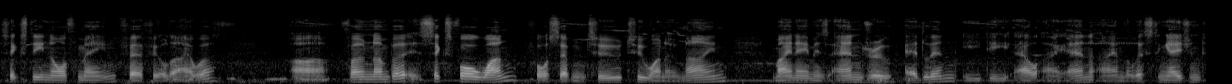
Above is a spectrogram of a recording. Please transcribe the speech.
60 North Main, Fairfield, Iowa. Our phone number is 641 472 2109. My name is Andrew Edlin, E D L I N. I am the listing agent,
